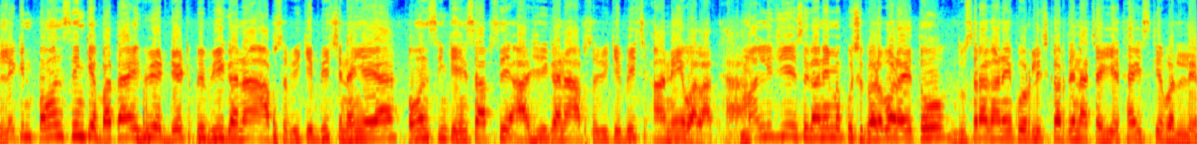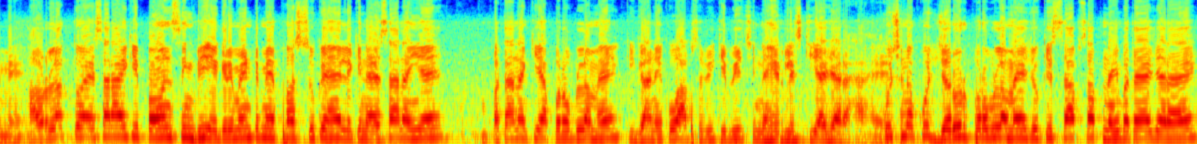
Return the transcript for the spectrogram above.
लेकिन पवन सिंह के बताए हुए डेट पे भी गाना आप सभी के बीच नहीं आया। पवन सिंह के हिसाब से आज ही गाना आप सभी के बीच आने वाला था। मान लीजिए इस गाने में कुछ गड़बड़ है तो दूसरा गाने को रिलीज़ कर देना चाहिए था इसके बदले में। और लग तो ऐसा रहा है की पवन सिंह भी एग्रीमेंट में फंस चुके हैं, लेकिन ऐसा नहीं है। पता ना क्या प्रॉब्लम है कि गाने को आप सभी के बीच नहीं रिलीज़ किया जा रहा है। कुछ न कुछ ज़रूर प्रॉब्लम है जो कि साफ़ साफ़ नहीं बताया जा रहा है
